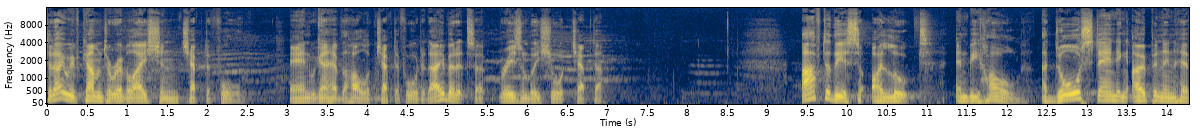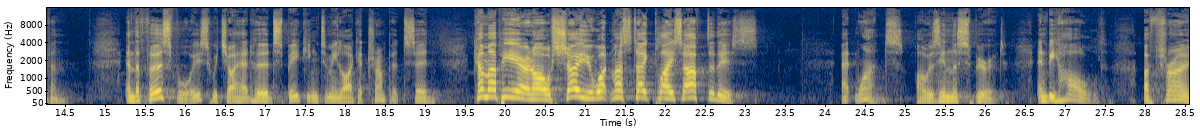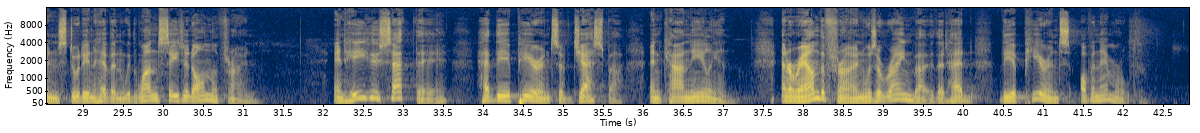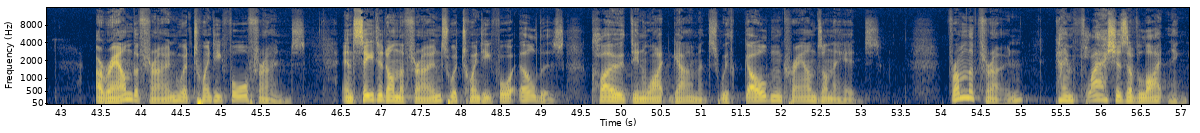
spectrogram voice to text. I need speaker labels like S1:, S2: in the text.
S1: Today we've come to Revelation chapter 4, and we're going to have the whole of chapter 4 today, but it's a reasonably short chapter. After this I looked, and behold, a door standing open in heaven. And the first voice, which I had heard speaking to me like a trumpet, said, Come up here, and I'll show you what must take place after this. At once I was in the Spirit, and behold, a throne stood in heaven with one seated on the throne. And he who sat there had the appearance of jasper and carnelian. And around the throne was a rainbow that had the appearance of an emerald. Around the throne were 24 thrones, and seated on the thrones were 24 elders, clothed in white garments, with golden crowns on their heads. From the throne came flashes of lightning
